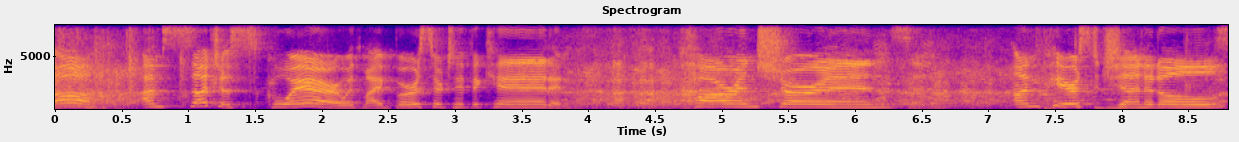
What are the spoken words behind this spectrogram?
Oh, I'm such a square with my birth certificate and car insurance and unpierced genitals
